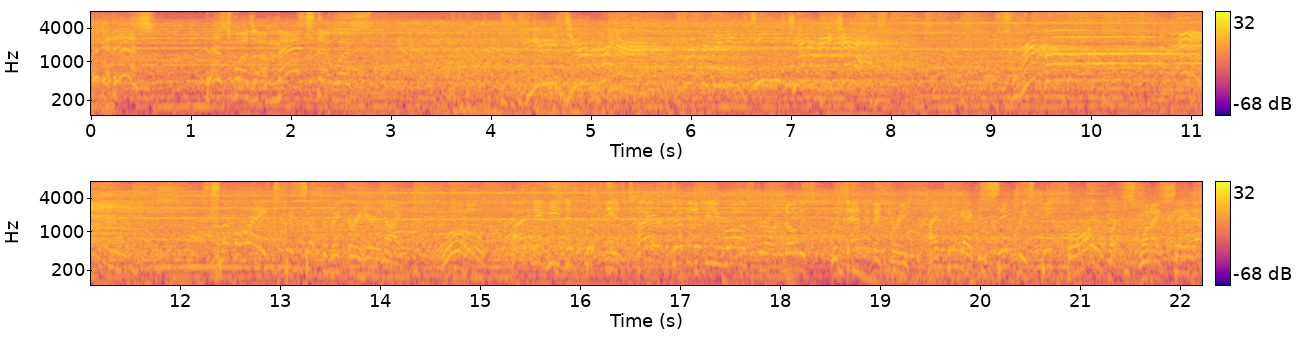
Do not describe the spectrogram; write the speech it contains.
Look at this. This was a match that was Here's your winner, representing D-Generation X, Triple H. Triple H picks up the victory here tonight. Whoa, I think he just put the entire WWE roster on notice with that victory. I think I can safely speak for all of us when I say that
